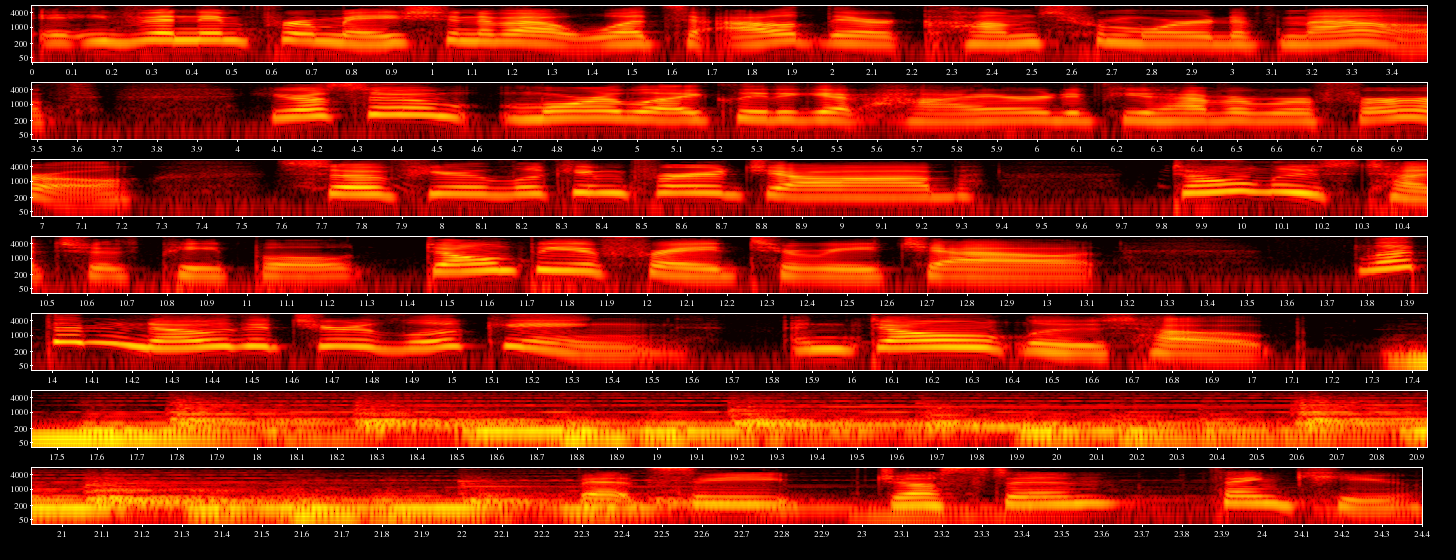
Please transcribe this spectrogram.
even information about what's out there comes from word of mouth. You're also more likely to get hired if you have a referral. So if you're looking for a job, don't lose touch with people. Don't be afraid to reach out. Let them know that you're looking and don't lose hope. Betsey, Justin, thank you.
